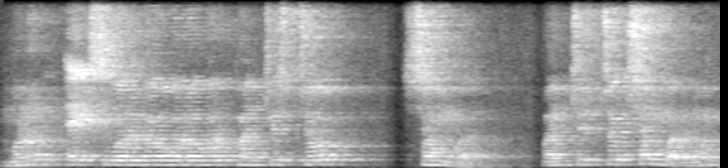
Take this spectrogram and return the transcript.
म्हणून एक्स वर्ग बरोबर पंचवीस चोक शंभर. पंचवीस चोक शंभर. मग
